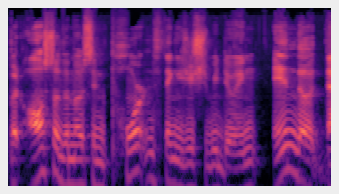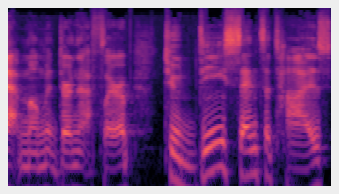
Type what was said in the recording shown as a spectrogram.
but also the most important things you should be doing in the, that moment during that flare up to desensitize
